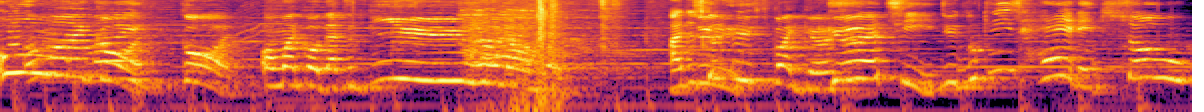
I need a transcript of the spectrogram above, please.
Oh, my god. god! Oh my god, that's a beautiful number. I just got Dude. oofed by Gertie. Gertie, dude, look at his head. It's so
